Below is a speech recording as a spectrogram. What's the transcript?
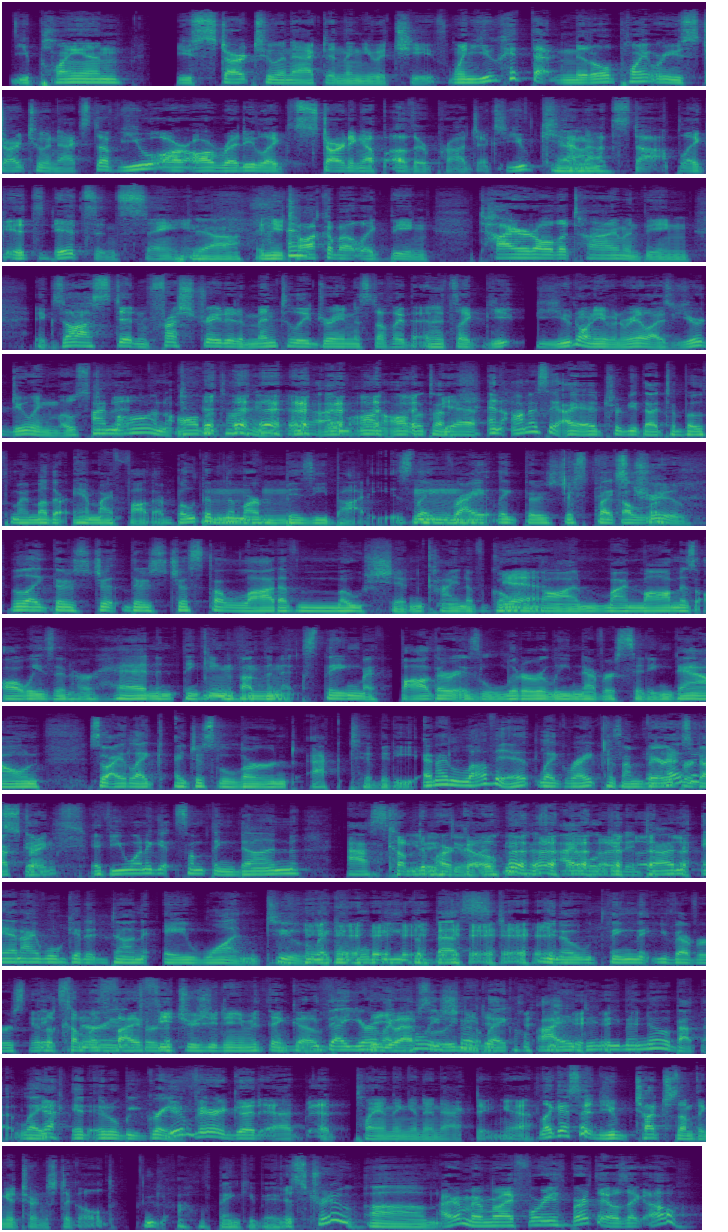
you plan, you start to enact, and then you achieve. When you hit that middle point where you start to enact stuff, you are already like starting up other projects. You cannot stop. Like it's it's insane. Yeah. And you talk about like being tired all the time and being exhausted and frustrated and mentally drained and stuff like that. And it's like you you don't even realize you're doing most of I'm it. on all the time. yeah, I'm on all the time. Yeah. And honestly, I attribute that to both my mother and my father. Both of them are busybodies. Like, right? Like, there's just like Mm-hmm. That's a true. like there's just there's just a lot of motion kind of going Yeah. on. My mom is always in her head and thinking about the Mm-hmm. next thing. My father is literally never sitting down. So I like, I just learned activity and I love it. Like, right. Cause I'm very productive. If you want to get something done, ask Come me to do Marko. because I will get it done and I will get it done A1 too. Like it will be the best, you know, thing that you've ever It'll come with five features you didn't even think of that you're you like, holy absolutely shit, needed. like I didn't even know about that. Like Yeah. it, it'll be great. You're very good at, at planning and enacting. Yeah. Like I said, you touch something, it turns to gold. oh, thank you, babe. It's true. Um, I remember my 40th birthday. I was like, oh,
